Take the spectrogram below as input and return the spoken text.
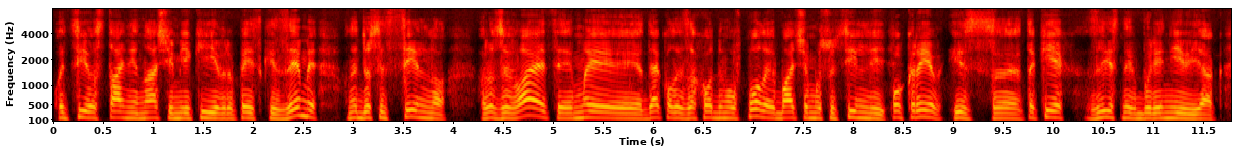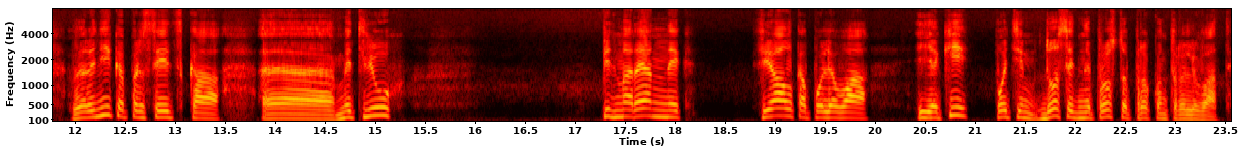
оці останні наші м'які європейські зими вони досить сильно розвиваються. І ми деколи заходимо в поле і бачимо суцільний покрив із е, таких злісних бурянів, як Вероніка Персидська, е, Метлюх, підмаренник, фіалка польова, і які потім досить непросто проконтролювати.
